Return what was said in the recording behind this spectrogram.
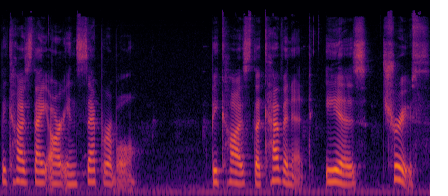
Because they are inseparable. Because the covenant is truth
